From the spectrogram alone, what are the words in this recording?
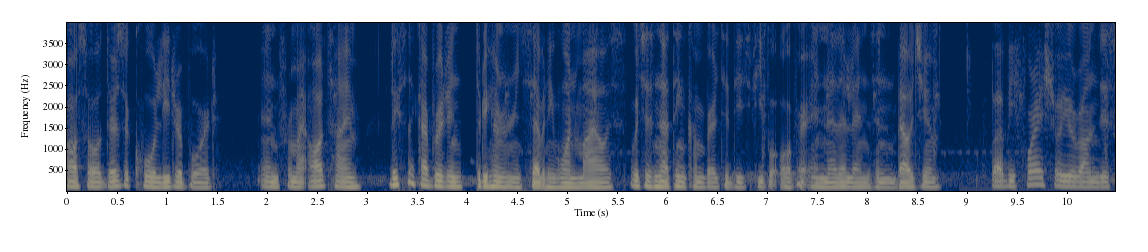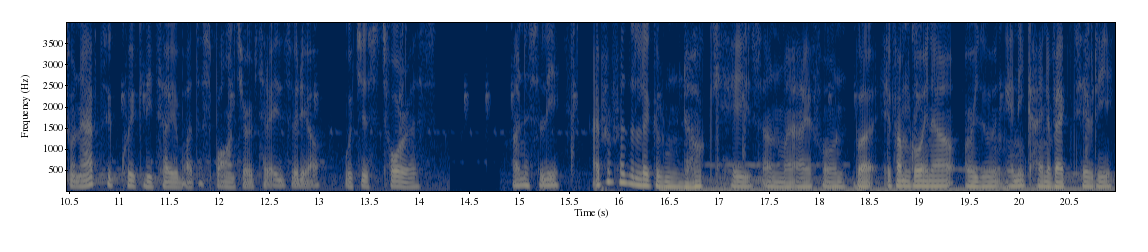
Also, there's a cool leaderboard. And for my all time, looks like I've ridden 371 miles, which is nothing compared to these people over in Netherlands and Belgium. But before I show you around this one, I have to quickly tell you about the sponsor of today's video, which is Torras. Honestly, I prefer the look of no case on my iPhone, but if I'm going out or doing any kind of activity,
